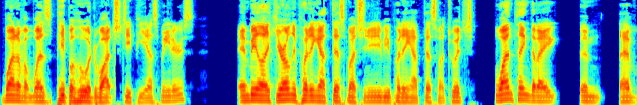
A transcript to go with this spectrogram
one of them was people who would watch DPS meters and be like, "You're only putting out this much, and you need to be putting out this much." Which one thing that I um, have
